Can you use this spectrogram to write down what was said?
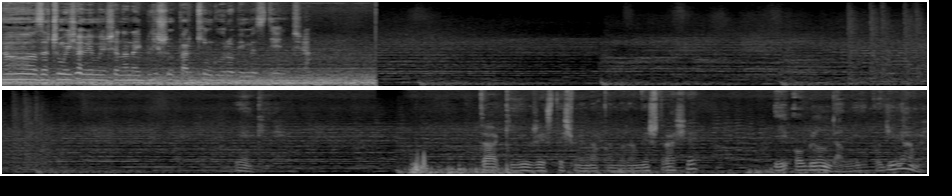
O, zatrzymujemy się na najbliższym parkingu, robimy zdjęcia. Pięknie. Tak, już jesteśmy na panoramie Strasie i oglądamy i podziwiamy.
